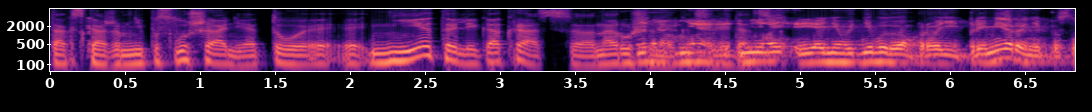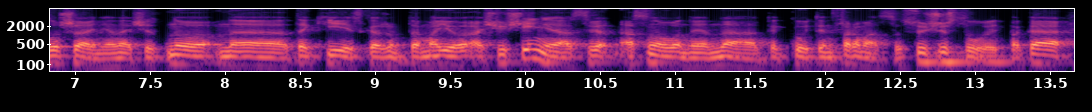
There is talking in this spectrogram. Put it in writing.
так скажем, непослушания, то э, э, не это ли как раз э, консолидации? Я не, не буду вам проводить примеры непослушания, значит, но на такие, скажем то мое ощущение, основанное на какой-то информации, существует. Пока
